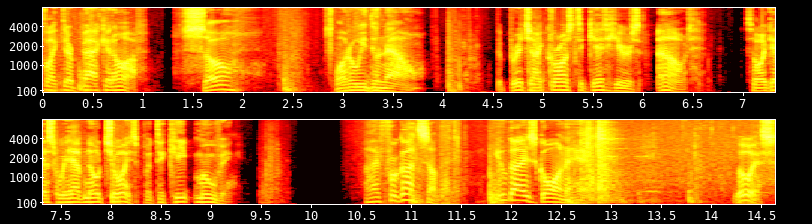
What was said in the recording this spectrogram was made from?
Looks like they're backing off. So, what do we do now? The bridge I crossed to get here's out. So I guess we have no choice but to keep moving. I forgot something. You guys go on ahead. Luis,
